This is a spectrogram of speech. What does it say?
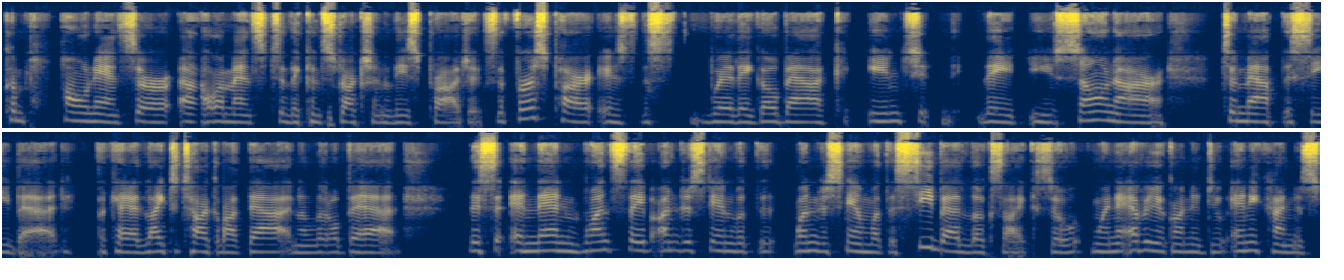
components or elements to the construction of these projects. The first part is this, where they go back into, they use sonar to map the seabed. Okay. I'd like to talk about that in a little bit. This, and then once they've understand what the, understand what the seabed looks like. So whenever you're going to do any kind of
